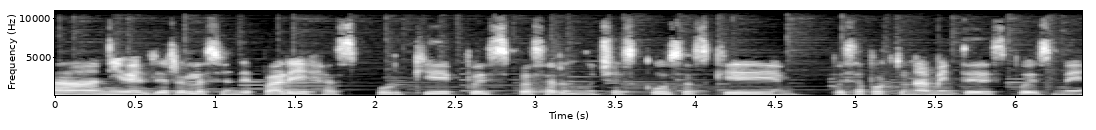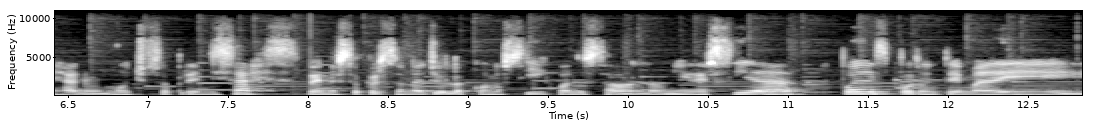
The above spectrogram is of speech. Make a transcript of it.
a nivel de relación de parejas, porque pues pasaron muchas cosas que pues afortunadamente después me dejaron muchos aprendizajes. Bueno, esta persona yo la conocí cuando estaba en la universidad, pues por un tema de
